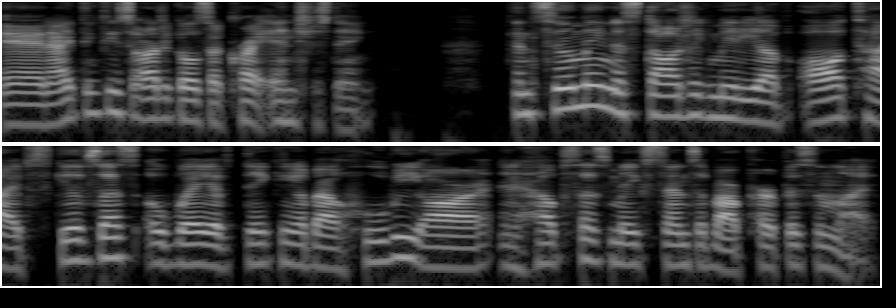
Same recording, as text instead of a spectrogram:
And I think these articles are quite interesting. Consuming nostalgic media of all types gives us a way of thinking about who we are and helps us make sense of our purpose in life,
